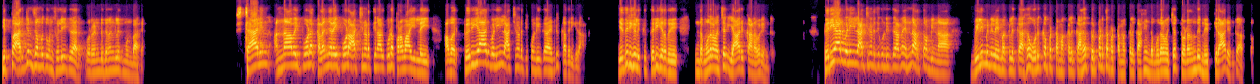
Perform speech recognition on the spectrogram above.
இப்ப அர்ஜுன் சம்பத் ஒன்று சொல்லியிருக்கிறார் ஒரு ரெண்டு தினங்களுக்கு முன்பாக. ஸ்டாலின் அண்ணாவை போல கலைஞரை போல ஆட்சி நடத்தினால் கூட பரவாயில்லை. அவர் பெரியார் வழியில் ஆட்சி நடத்தி கொண்டிருக்கிறார் என்று கதறுகிறார். எதிரிகளுக்கு தெரிகிறது இந்த முதலமைச்சர் யாருக்கானவர் என்று. பெரியார் வழியில் ஆட்சி நடத்தி கொண்டிருக்கிறார்னா என்ன அர்த்தம் அப்படின்னா விளிம்பு நிலை மக்களுக்காக ஒடுக்கப்பட்ட மக்களுக்காக பிற்படுத்தப்பட்ட மக்களுக்காக இந்த முதலமைச்சர் தொடர்ந்து நிற்கிறார் என்று அர்த்தம்.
